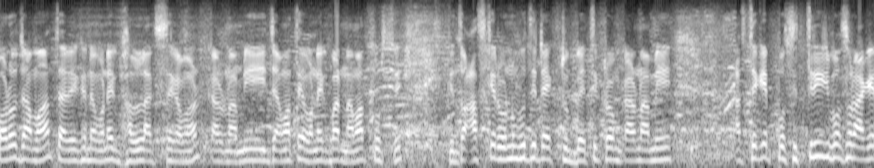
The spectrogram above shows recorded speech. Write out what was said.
বড় জামাত আর এখানে অনেক ভালো লাগছে আমার, কারণ আমি এই জামাতে অনেকবার নামাজ পড়ছি। কিন্তু আজকের অনুভূতিটা একটু ব্যতিক্রম, কারণ আমি আজ থেকে ত্রিশ বছর আগে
